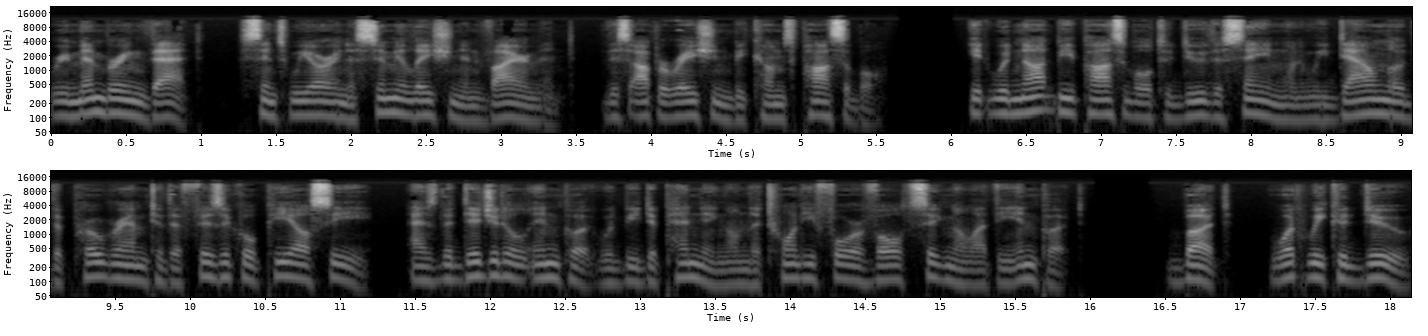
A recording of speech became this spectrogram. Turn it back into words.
Remembering that, since we are in a simulation environment, this operation becomes possible. It would not be possible to do the same when we download the program to the physical PLC, as the digital input would be depending on the 24 volt signal at the input. But, what we could do,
